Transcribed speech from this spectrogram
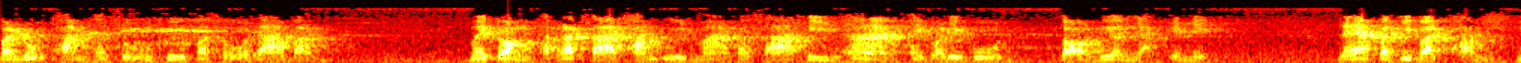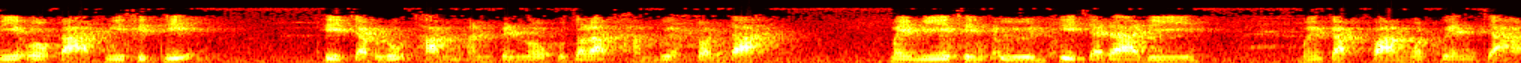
บรรลุธรรมชั้นสูงคือพระโสดาบันไม่ต้องรักษาธรรมอื่นมากรักษาศีลห้าให้บริบูรณ์ต่อเนื่องอย่างเป็นนิจและปฏิบัติธรรมมีโอกาสมีสิทธิ ที่จะบรรลุธรรมอันเป็นโลกุตระธรรมเบื้องต้นได้ ไม่มีสิ่งอื่นที่จะได้ดี เหมือนกับความงดเว้นจาก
